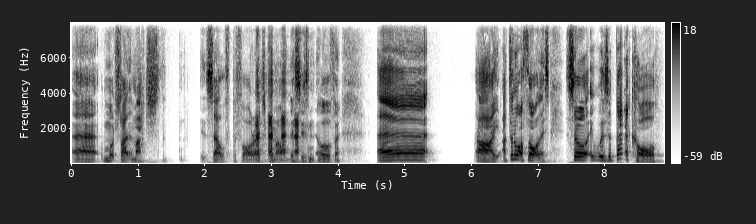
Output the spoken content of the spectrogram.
Uh, much like the match itself before Edge came out, this isn't over. Uh, aye, I don't know what I thought of this. So it was a better call.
